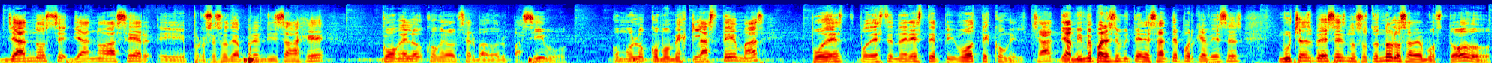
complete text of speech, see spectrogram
ya no, se, ya no hacer eh, procesos de aprendizaje con el, con el observador pasivo. Como, lo, como mezclas temas, puedes, puedes tener este pivote con el chat. Y a mí me parece muy interesante porque a veces, muchas veces nosotros no lo sabemos todo.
